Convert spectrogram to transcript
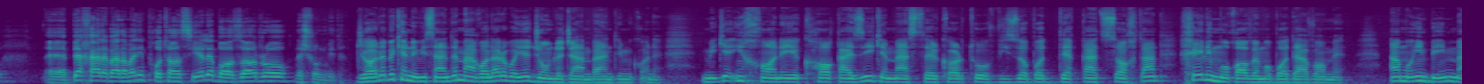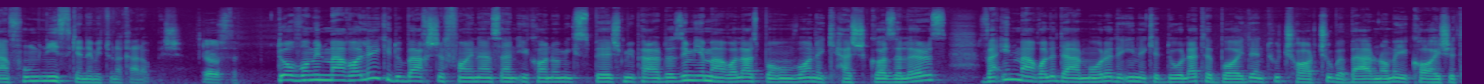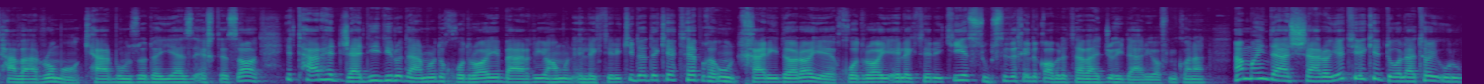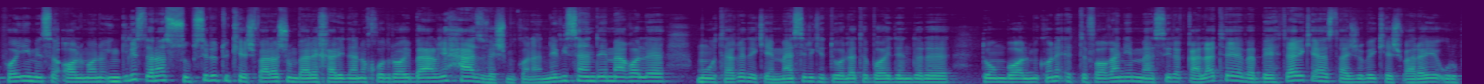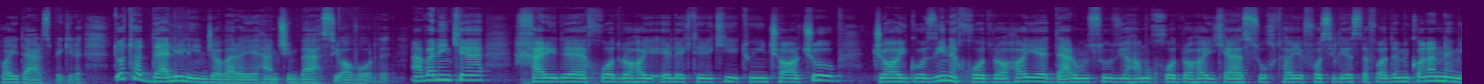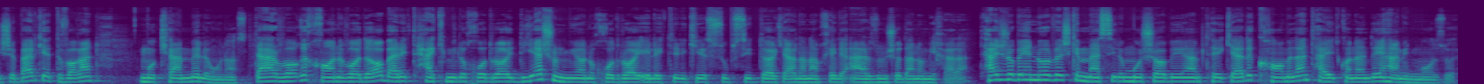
بخره بنابراین پتانسیل بازار رو نشون میده. جالبه که نویسنده مقاله رو با یه جمله جمع‌بندی می‌کنه. میگه این خانه کاغذی که مسترکارت و ویزا با دقت ساختن خیلی مقاوم و با دوامه. اما این به این مفهوم نیست که نمی‌تونه خراب بشه. درسته. دومین مقاله که تو بخش finance and economics بهش می‌پردازیم یه مقاله است با عنوان cash guzzlers و این مقاله در مورد اینه که دولت بایدن تو چارچوب برنامه کاهش تورم و کربن زدایی از اقتصاد یه طرح جدیدی رو در مورد خودروهای برقی یا همون الکتریکی داده که طبق اون خریدارای خودروهای الکتریکی سوبسید خیلی قابل توجهی دریافت می‌کنن. اما این در شرایطیه که دولت‌های اروپایی مثل آلمان و انگلیس دارن سوبسید تو کشوراشون برای خریدن خودروهای برقی حذفش می‌کنن. نویسنده مقاله معتقده که مسیری که دولت بایدن داره دنبال می‌کنه اتفاقا یه مسیر غلطه و بهتره که از تجربه کشورهای اروپایی درس بگیره. دو تا دلیل اینجا برای همچین بحثی آورده. اول اینکه خرید خودروهای الکتریکی تو این چارچوب جایگزین خودروهای درون سوز یا همون خودروهایی که از سوختهای فسیلی استفاده می‌کنن نمیشه بلکه اتفاقا مکمل اوناست. در واقع خانواده ها برای تکمیل خودروهای دیگهشون میان و خودروهای الکتریکی سوبسید دار که الان هم خیلی ارزون شدن و می‌خرن. تجربه نروژ که مسیر مشابهی هم طی کرده کاملا تایید کننده همین موضوع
